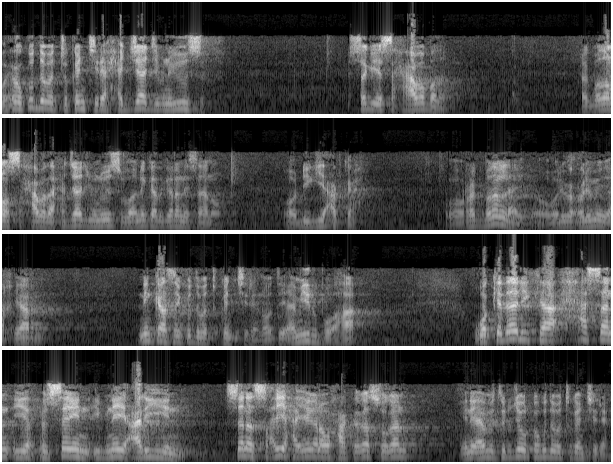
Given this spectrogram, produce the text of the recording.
wuxuu ku daba tukan jiray xajaaj ibnu yuusuf isagiiyo saxaabo badan. Rag badanoo saxaabada xajaaj ibnu yuusuf waa ninkaad garanaysaanoo oo dhiigii cabka ah oo rag badan laayay oo weliba culimo iyo akhyaarle ninkaasay ku daba tukan jireen oo dee amiir buu ahaa wakadalika xasan iyo xusein ibnay caliyin. Sanad saxiixa iyagana waxaa kaga sugan inay amitulljawrka ku daba tukan jireen.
